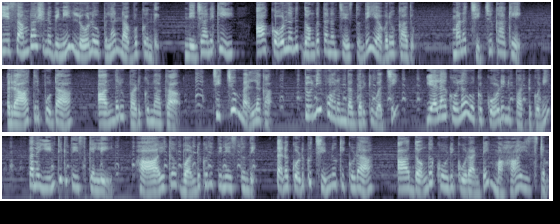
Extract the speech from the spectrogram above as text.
ఈ సంభాషణ విని లోపల నవ్వుకుంది. నిజానికి ఆ కోళ్ళను దొంగతనం చేస్తుంది ఎవరో కాదు. మన చిచ్చుకాకే. రాత్రిపూట అందరూ పడుకున్నాక చిచ్చు మెల్లగా తుని ఫారం దగ్గరికి వచ్చి ఎలాగోలా ఒక కోడిని పట్టుకుని తన ఇంటికి తీసుకెళ్ళి హాయిగా వండుకుని తినేస్తుంది. తన కొడుకు చిన్నుకి కూడా ఆ దొంగ కోడి కూర అంటే మహా ఇష్టం.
